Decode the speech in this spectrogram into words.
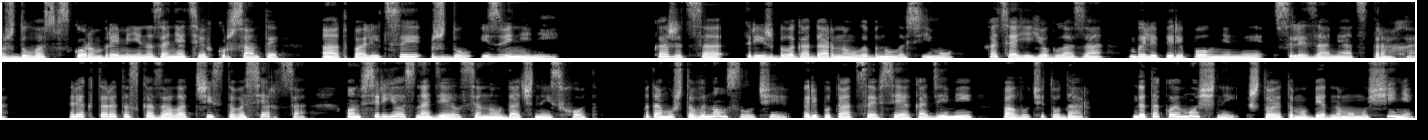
Жду вас в скором времени на занятиях, курсанты, а от полиции жду извинений». Кажется, Триш благодарно улыбнулась ему, хотя ее глаза были переполнены слезами от страха. Ректор это сказал от чистого сердца, он всерьез надеялся на удачный исход, потому что в ином случае репутация всей Академии получит удар. Да такой мощный, что этому бедному мужчине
